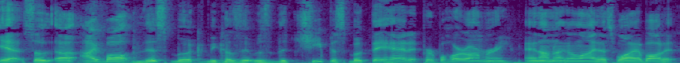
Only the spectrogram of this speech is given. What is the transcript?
Yeah, so uh, I bought this book because it was the cheapest book they had at Purple Heart Armory, and I'm not gonna lie, that's why I bought it.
